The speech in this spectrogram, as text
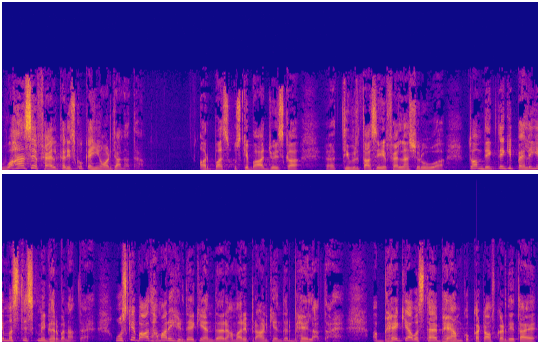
वहाँ से फैलकर इसको कहीं और जाना था। और बस उसके बाद जो इसका तीव्रता से ये फैलना शुरू हुआ। तो हम देखते हैं कि पहले ये मस्तिष्क में घर बनाता है। उसके बाद हमारे हृदय के अंदर, हमारे प्राण के अंदर भय लाता है। अब भय की अवस्था है, भय हमको कट ऑफ़ कर देता है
